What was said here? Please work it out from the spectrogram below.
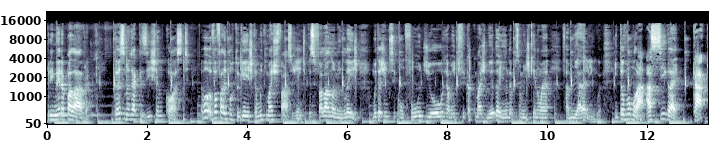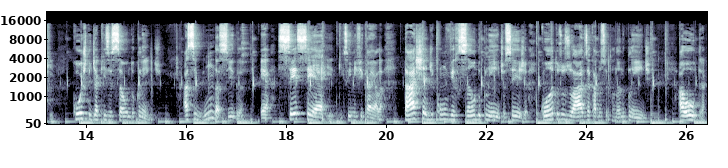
Primeira palavra, Customer Acquisition Cost. Eu vou, eu vou, falar em português que é muito mais fácil, gente, porque se falar o nome em inglês, muita gente se confunde ou realmente fica com mais medo ainda, principalmente quem não é familiar à língua. Então vamos lá, a sigla é CAC, Custo de Aquisição do Cliente. A segunda sigla é CCR, o que significa ela? Taxa de conversão do cliente, ou seja, quantos usuários acabam se tornando cliente. A outra,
